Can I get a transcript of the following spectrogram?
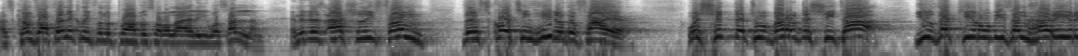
as comes authentically from the Prophet ﷺ, and it is actually from the scorching heat of the fire. وشدة برد الشتاء يذكر بزمهرير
